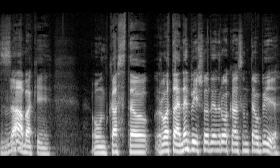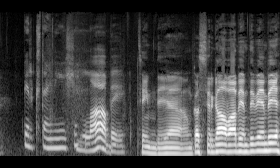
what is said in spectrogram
Zābaki. Un kas tev rotāji nebija šodien rokās, un tev bija? Pirkstainīši. labi. Cimdi, jā. Un kas ir galvā abiem diviem bija?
